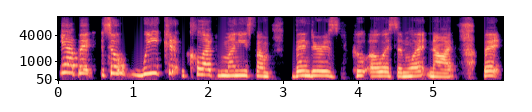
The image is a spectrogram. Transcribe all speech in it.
Yeah, but so we could collect monies from vendors who owe us and whatnot. But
